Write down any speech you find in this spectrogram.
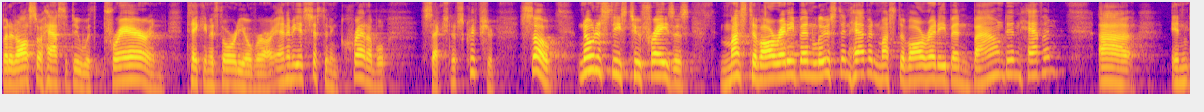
but it also has to do with prayer and taking authority over our enemy. It's just an incredible section of Scripture. So, notice these two phrases must have already been loosed in heaven, must have already been bound in heaven. Uh, in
